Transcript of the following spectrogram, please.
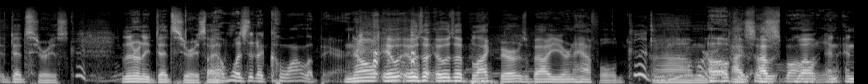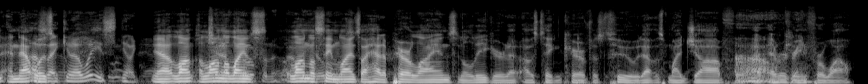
it dead serious, literally dead serious. I, was it a koala bear? no, it, it was a, it was a black bear. It was about a year and a half old. Good Um, Lord. Oh, okay, I- so I was- small. Well, yeah. and, and, and that I was, was like, you know, what is you know, like, yeah, along along the lines Wilson, along those same lines, I had a pair of lions and a liger that I was taking care of as too. That was my job for Oh, at Evergreen okay. for a while.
